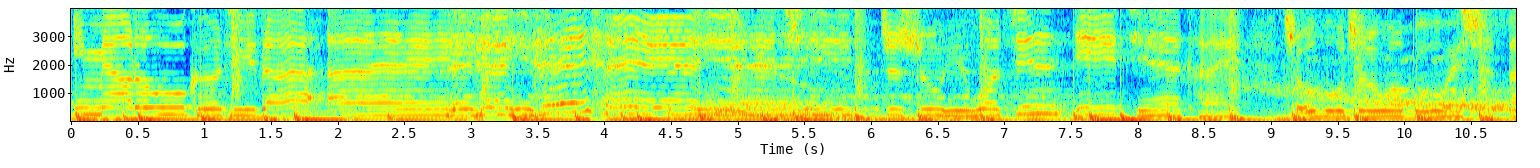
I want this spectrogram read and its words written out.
一秒都无可替代。嘿嘿嘿嘿，乐器只属于我，紧已贴开，守护着我不会失败。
